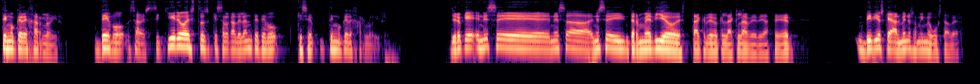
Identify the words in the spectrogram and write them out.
tengo que dejarlo ir. Debo, ¿sabes? Si quiero esto que salga adelante, debo que se, tengo que dejarlo ir. Yo creo que en ese, en esa, en ese intermedio está, creo que la clave de hacer vídeos que al menos a mí me gusta ver.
